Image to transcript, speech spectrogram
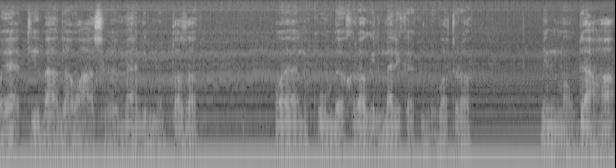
ويأتي بعده عصر المهدي المنتظر ونقوم بإخراج الملكة كليوباترا من موضعها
